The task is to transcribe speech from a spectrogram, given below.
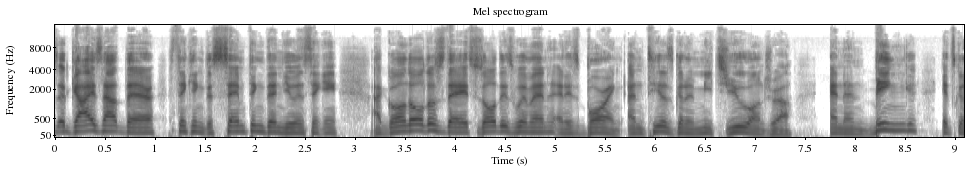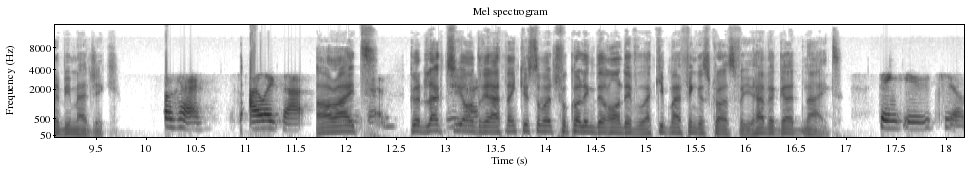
The guys out there thinking the same thing than you and thinking, I go on all those dates with all these women and it's boring until it's going to meet you, Andrea. And then bing, it's going to be magic. Okay. I like that. All right. Good. Good luck to you. Andrea. Thank you so much for calling the rendezvous. I keep my fingers crossed for you. Have a good night. Thank you too.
